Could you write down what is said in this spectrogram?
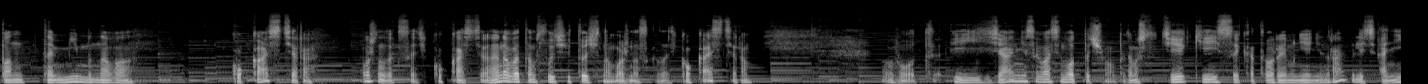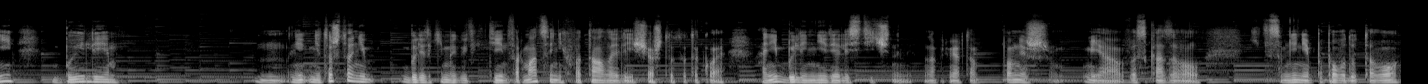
пантомимного кокастера. Можно так сказать? Кокастера. Наверное, в этом случае точно можно сказать кокастера. Вот. И я не согласен вот почему. Потому что те кейсы, которые мне не нравились, они были... Не, не то, что они были такими, где информации не хватало или еще что-то такое. Они были нереалистичными. Например, там, помнишь, я высказывал какие-то сомнения по поводу того,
